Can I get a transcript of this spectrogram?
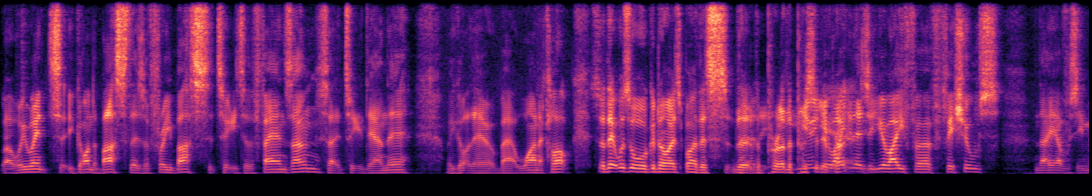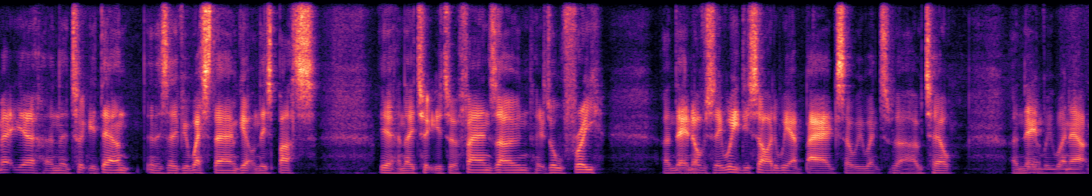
Well, we went. You got on the bus. There's a free bus. It took you to the fan zone, so it took you down there. We got there at about one o'clock. So that was organised by this the the, the, the U- Pacific. UA there's a UEFA officials. And they obviously met you and they took you down. And they said, if you're West Ham, get on this bus. Yeah, and they took you to a fan zone. It's all free. And then obviously we decided we had bags, so we went to the hotel. And then we went out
